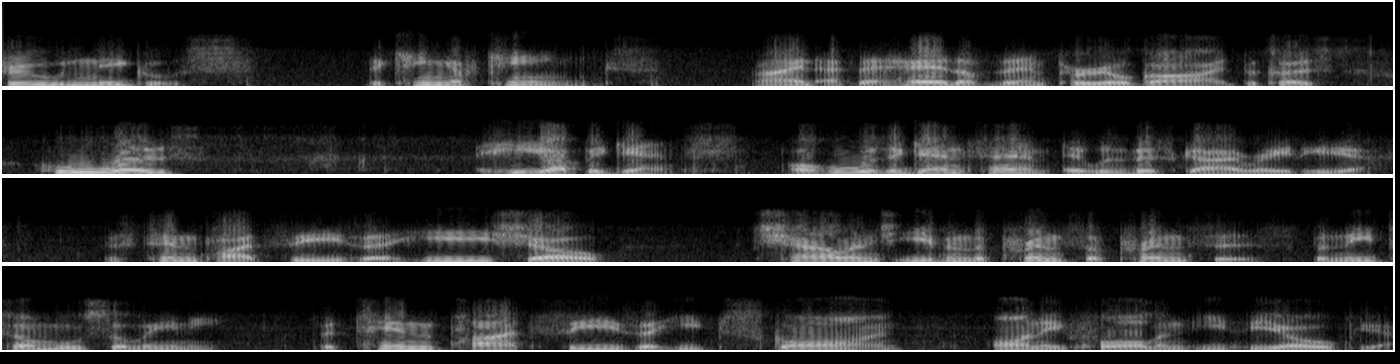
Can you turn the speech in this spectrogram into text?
true Negus, the King of Kings, right, at the head of the Imperial Guard. Because who was he up against? Or who was against him? It was this guy right here, this tin pot Caesar. He shall challenge even the prince of princes, Benito Mussolini. The tin pot Caesar heaped scorn on a fallen Ethiopia.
